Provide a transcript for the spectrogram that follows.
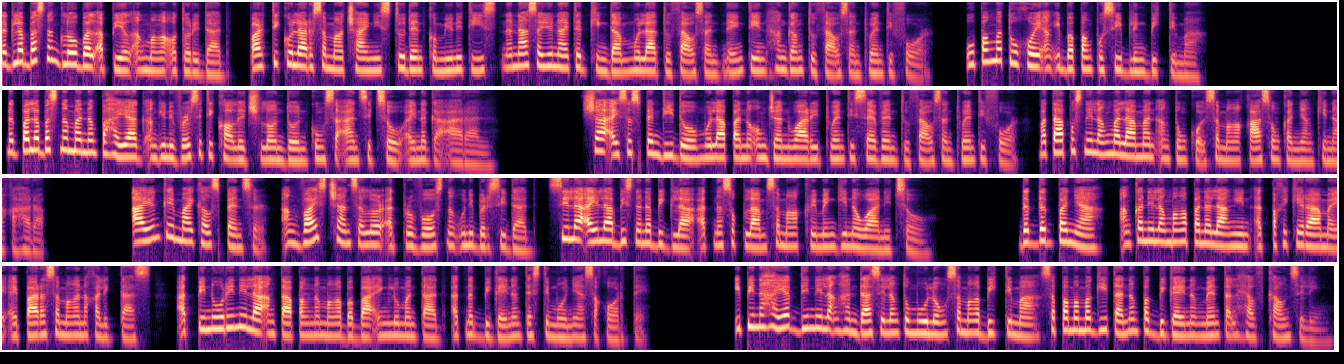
Naglabas ng global appeal ang mga otoridad, partikular sa mga Chinese student communities na nasa United Kingdom mula 2019 hanggang 2024, upang matukoy ang iba pang posibleng biktima. Nagpalabas naman ng pahayag ang University College London kung saan si Tso ay nag-aaral. Siya ay suspendido mula pa noong January 27, 2024, matapos nilang malaman ang tungkol sa mga kasong kanyang kinakaharap. Ayon kay Michael Spencer, ang Vice Chancellor at Provost ng Universidad, sila ay labis na nabigla at nasuklam sa mga krimeng ginawa ni Tso. Dagdag pa niya, ang kanilang mga panalangin at pakikiramay ay para sa mga nakaligtas, at pinuri nila ang tapang ng mga babaeng lumantad at nagbigay ng testimonya sa korte. Ipinahayag din nila ang handa silang tumulong sa mga biktima sa pamamagitan ng pagbigay ng mental health counseling.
